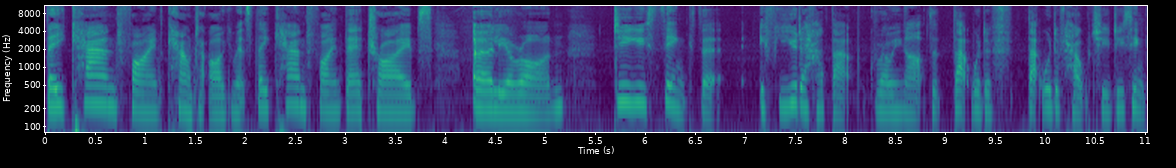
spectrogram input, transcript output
they can find counter arguments they can find their tribes earlier on? Do you think that if you'd have had that growing up that that would have that would have helped you? Do you think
